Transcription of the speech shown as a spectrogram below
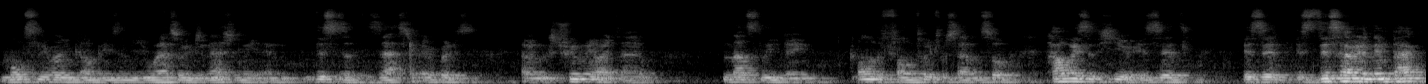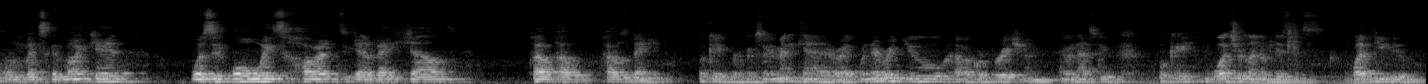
mostly running companies in the US or internationally, and this is a disaster. Everybody's having an extremely hard time, not sleeping, on the phone 24 7. So, how is it here? Is it is it is this having an impact on the Mexican market? Was it always hard to get a bank account? How how how's banking? Okay, perfect. So in Canada, right? Whenever you have a corporation, I'm gonna ask you, okay, what's your line of business? What do you do?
